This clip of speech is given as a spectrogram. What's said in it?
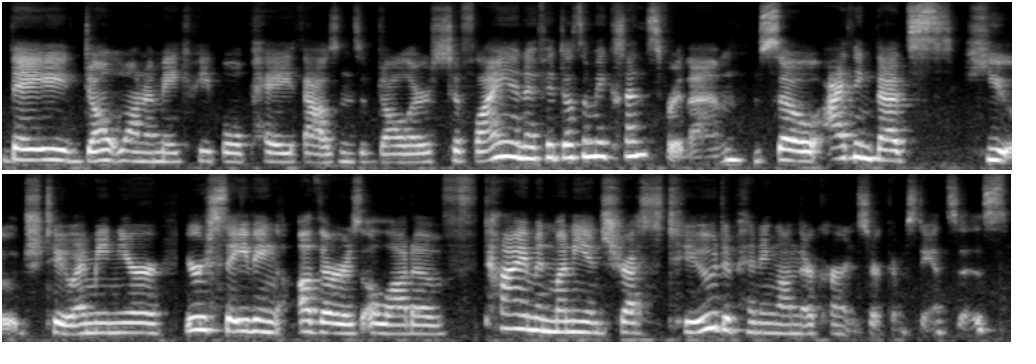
They don't want to make people pay thousands of dollars to fly in if it doesn't make sense for them. So I think that's huge too. I mean, you're you're saving others a lot of time and money and stress too depending on their current circumstances.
